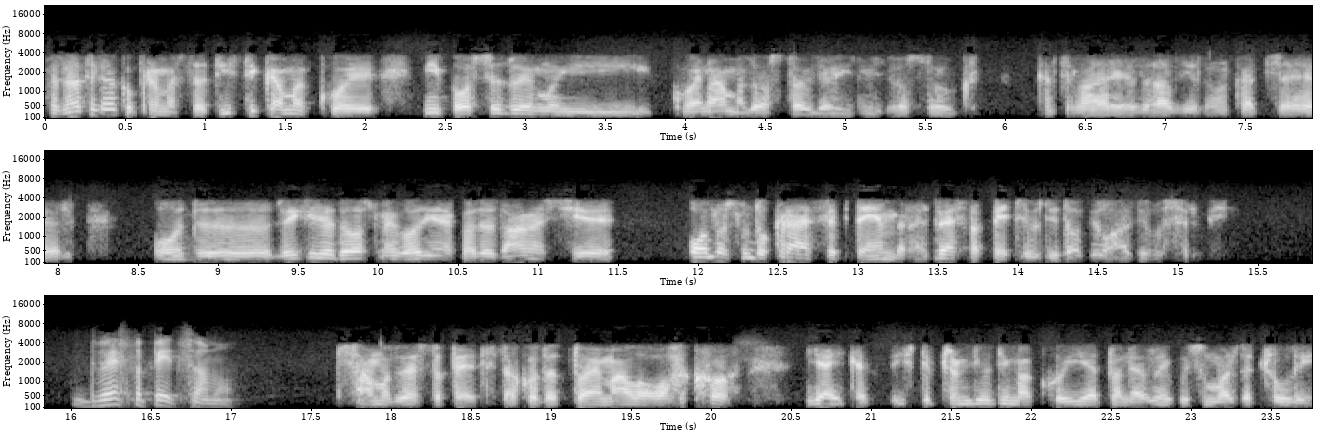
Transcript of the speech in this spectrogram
Pa znate kako, prema statistikama koje mi posjedujemo i koje nama dostavlja između ostalog Kancelarija za azil, KCR, od 2008. E, godine pa do danas je, odnosno do kraja septembra, 205 ljudi dobilo azil u Srbiji. 205 samo? Samo 205, tako da to je malo ovako, ja i kad ističem ljudima koji eto ne znaju, koji su možda čuli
